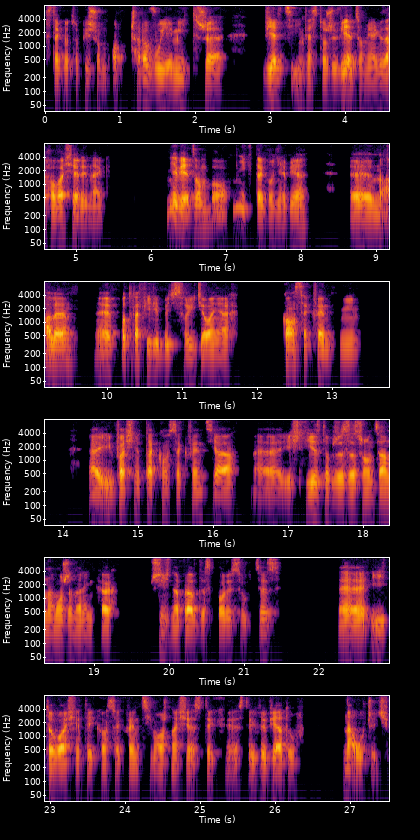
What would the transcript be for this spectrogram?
z tego co piszą, odczarowuje mit, że wielcy inwestorzy wiedzą, jak zachowa się rynek. Nie wiedzą, bo nikt tego nie wie, e, no ale potrafili być w swoich działaniach konsekwentni, E, I właśnie ta konsekwencja, e, jeśli jest dobrze zarządzana, może na rynkach przynieść naprawdę spory sukces. E, I to właśnie tej konsekwencji można się z tych, z tych wywiadów nauczyć.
